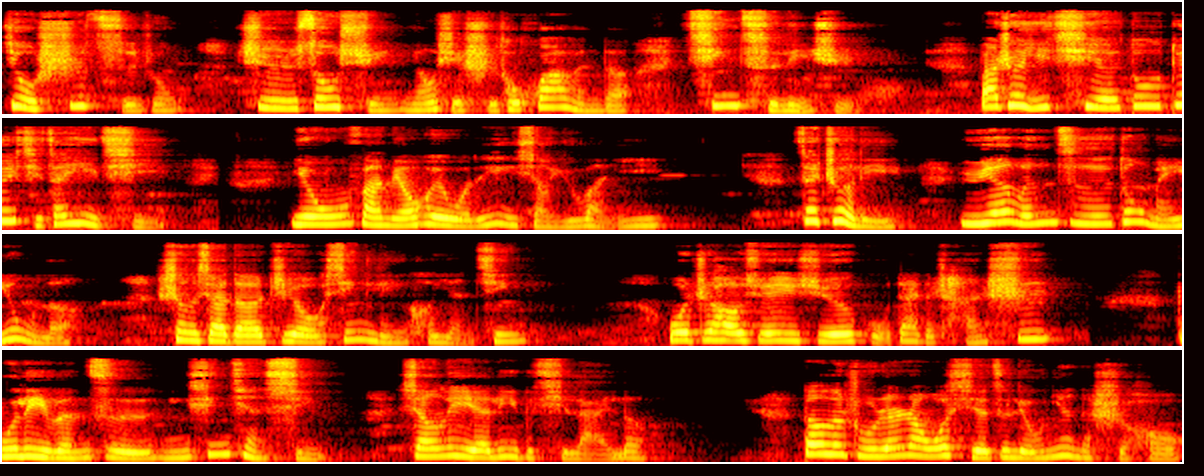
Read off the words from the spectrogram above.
旧诗词中去搜寻描写石头花纹的青词丽句，把这一切都堆积在一起，也无法描绘我的印象与万一。在这里，语言文字都没用了，剩下的只有心灵和眼睛。我只好学一学古代的禅师，不立文字，明心见性，想立也立不起来了。到了主人让我写字留念的时候，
